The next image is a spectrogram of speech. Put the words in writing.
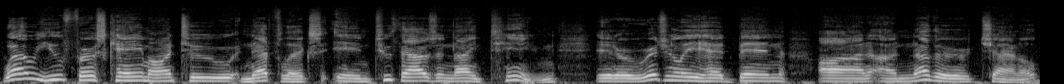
Well, you first came onto Netflix in 2019. It originally had been on another channel,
